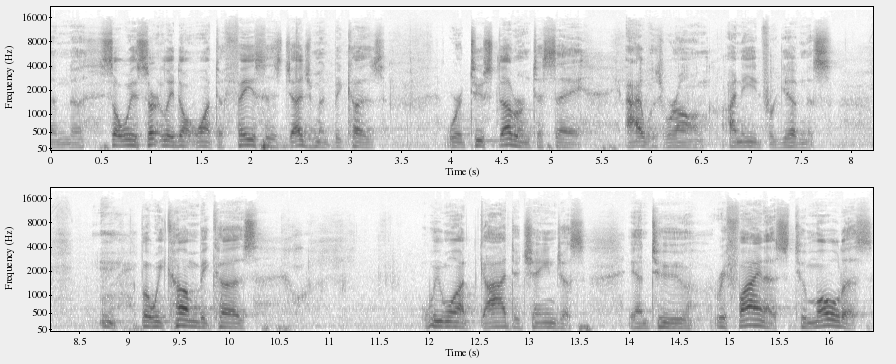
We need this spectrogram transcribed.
and uh, so we certainly don't want to face his judgment because we're too stubborn to say, I was wrong. I need forgiveness. but we come because we want God to change us and to refine us, to mold us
